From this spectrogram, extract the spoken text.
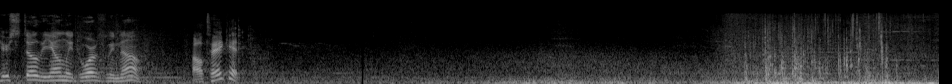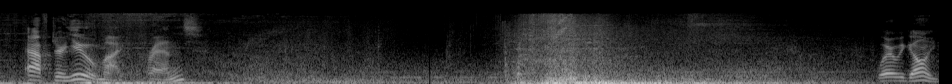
You're still the only dwarves we know. I'll take it. After you, my friends. Where are we going?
